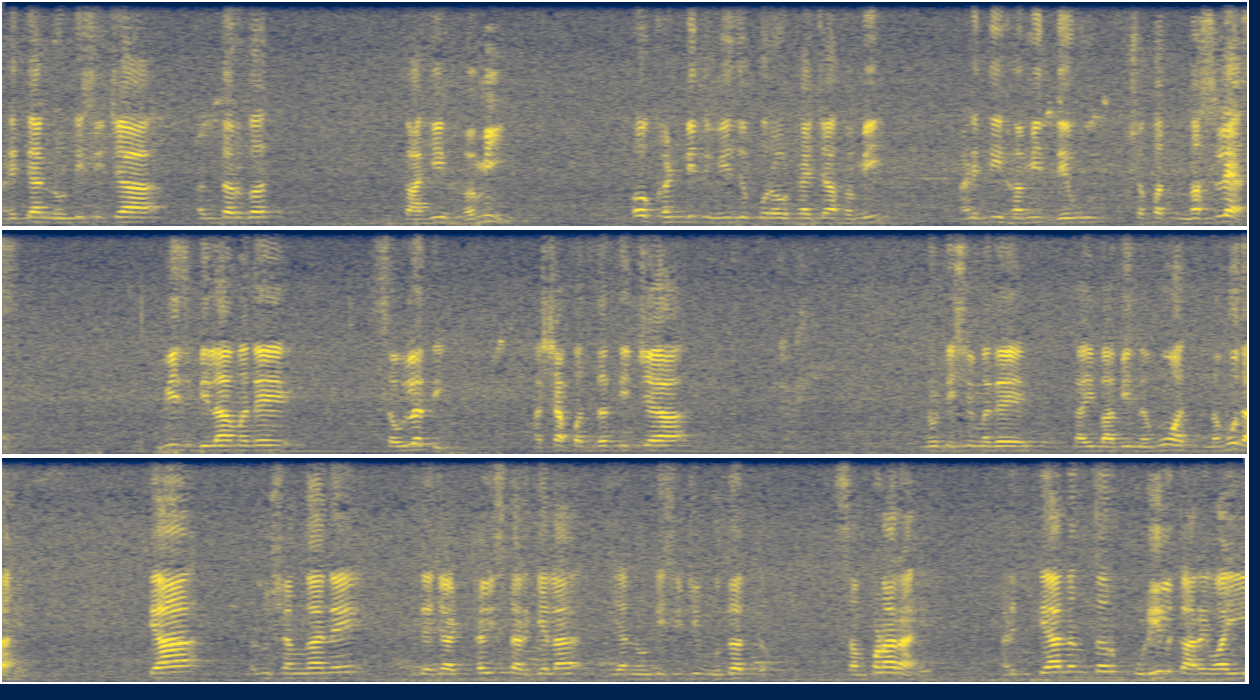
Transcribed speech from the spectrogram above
आणि त्या नोटिसीच्या अंतर्गत काही हमी अखंडित वीज पुरवठ्याच्या हमी आणि ती हमी देऊ शकत नसल्यास वीज बिलामध्ये सवलती अशा पद्धतीच्या नोटिशीमध्ये काही बाबी नमूद नमूद आहेत. त्या अनुषंगाने उद्याच्या अठ्ठावीस तारखेला या नोटिशीची मुदत संपणार आहे आणि त्यानंतर पुढील कारवाई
